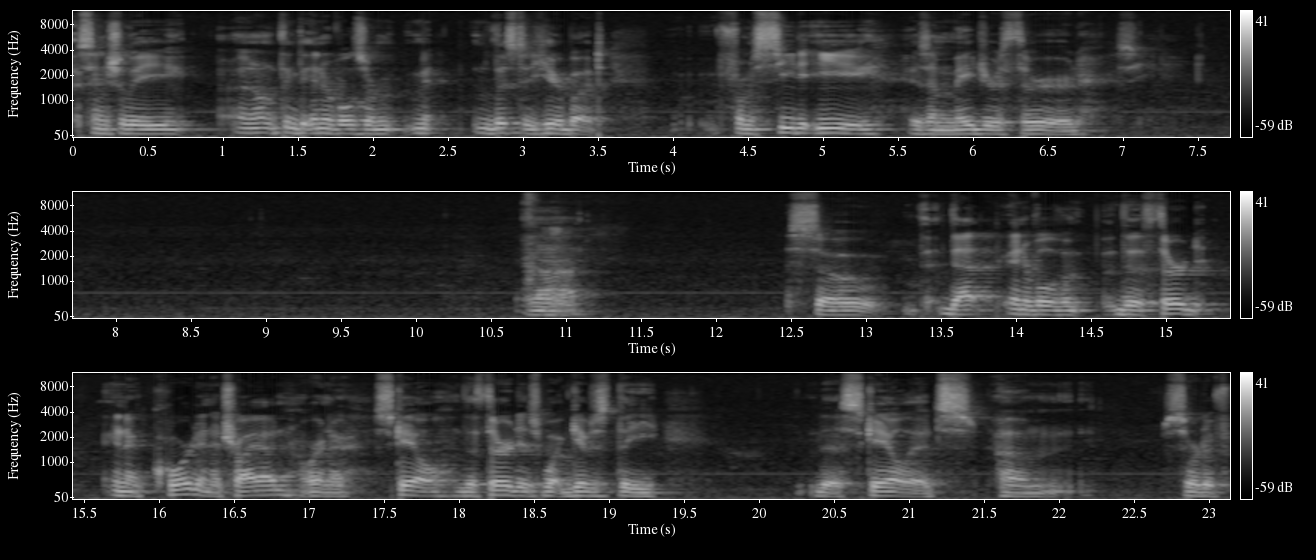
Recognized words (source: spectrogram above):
essentially, I don't think the intervals are m- listed here, but from C to E is a major third. Uh-huh. so th- that interval of the third in a chord in a triad or in a scale, the third is what gives the the scale its um, sort of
